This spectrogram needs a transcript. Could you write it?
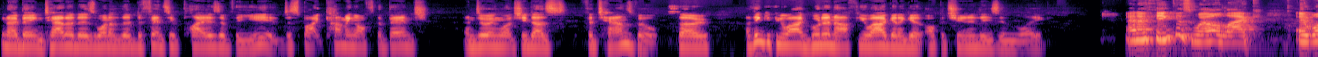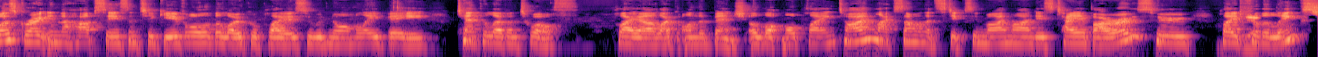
you know, being touted as one of the defensive players of the year, despite coming off the bench and doing what she does for Townsville. So I think if you are good enough, you are going to get opportunities in the league. And I think as well, like, it was great in the hub season to give all of the local players who would normally be 10th, 11th, 12th player like on the bench a lot more playing time. Like someone that sticks in my mind is Taya Burrows, who played for the Lynx.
